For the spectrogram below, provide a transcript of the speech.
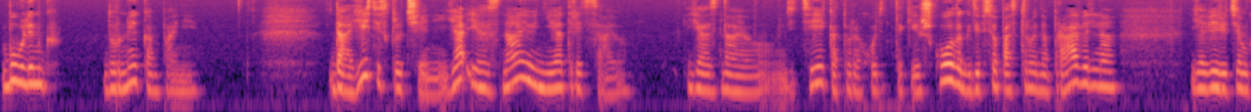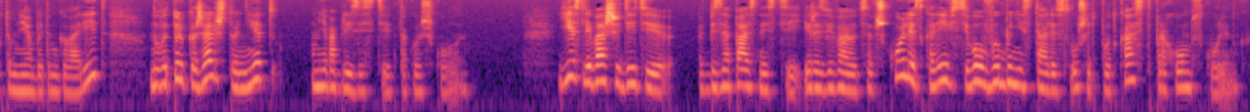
буллинг, дурные компании – да, есть исключения. Я их знаю, не отрицаю. Я знаю детей, которые ходят в такие школы, где все построено правильно. Я верю тем, кто мне об этом говорит. Но вот только жаль, что нет у меня поблизости такой школы. Если ваши дети в безопасности и развиваются в школе, скорее всего, вы бы не стали слушать подкаст про хоумскулинг.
